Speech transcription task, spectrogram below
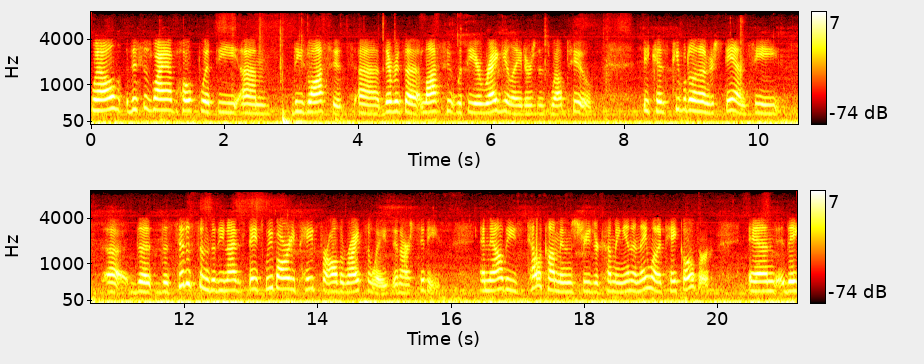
Well, this is why I have hope with the um, these lawsuits. Uh, there was a lawsuit with the regulators as well too because people don't understand. See, Uh, the the citizens of the United States, we've already paid for all the rights of ways in our cities, and now these telecom industries are coming in and they want to take over, and they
